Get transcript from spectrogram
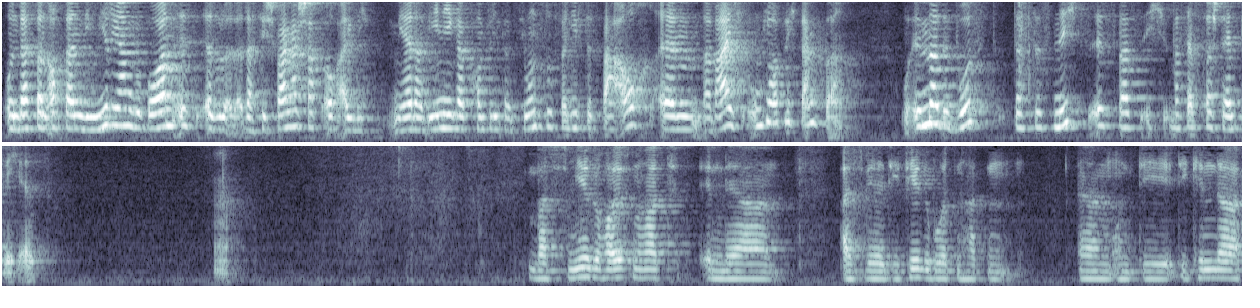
Und dass dann auch dann die Miriam geboren ist, also dass die Schwangerschaft auch eigentlich mehr oder weniger komplikationslos verlief, das war auch, ähm, da war ich unglaublich dankbar. Und immer bewusst, dass das nichts ist, was, ich, was selbstverständlich ist. Was mir geholfen hat, in der, als wir die Fehlgeburten hatten ähm, und die, die Kinder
